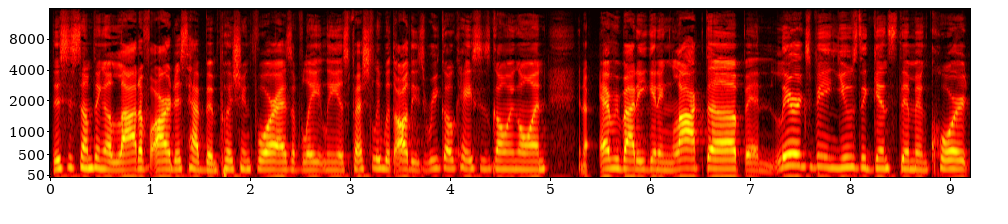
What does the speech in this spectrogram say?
This is something a lot of artists have been pushing for as of lately, especially with all these RICO cases going on and everybody getting locked up and lyrics being used against them in court,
